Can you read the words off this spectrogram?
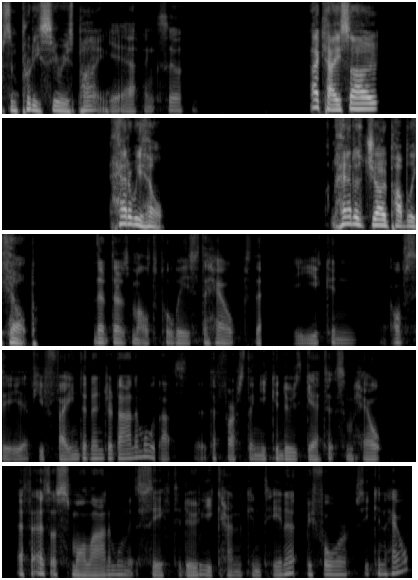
some pretty serious pain. Yeah, I think so. Okay, so how do we help? How does Joe Public help? There's multiple ways to help. That you can obviously, if you find an injured animal, that's the, first thing you can do is get it some help. If it is a small animal and it's safe to do, you can contain it before seeking help.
